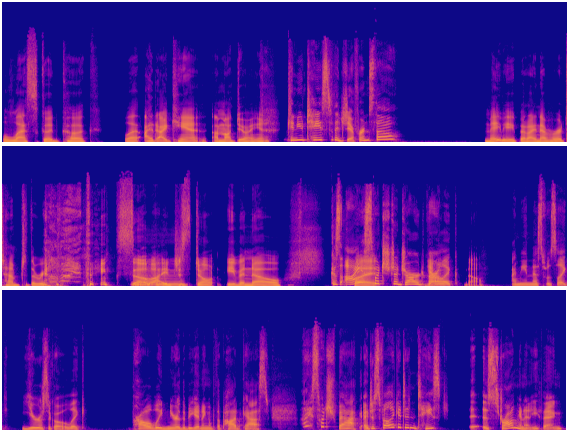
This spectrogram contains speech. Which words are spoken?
less good cook. I I can't. I'm not doing it. Can you taste the difference though? Maybe, but I never attempt the real thing, so mm. I just don't even know. Because I but, switched to jarred garlic. Yeah, no, I mean this was like years ago, like probably near the beginning of the podcast. And I switched back. I just felt like it didn't taste as strong in anything.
